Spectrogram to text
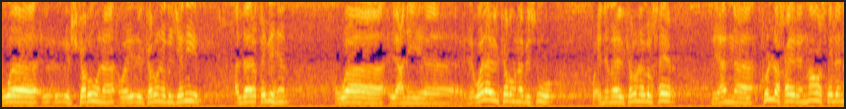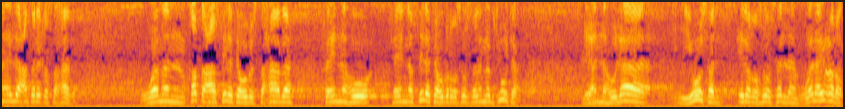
ويشكرون ويذكرون بالجميل اللائق بهم ويعني ولا يذكرون بسوء وإنما يذكرون بالخير لأن كل خير ما وصل لنا إلا عن طريق الصحابة. ومن قطع صلته بالصحابة فإنه فإن صلته بالرسول صلى الله عليه وسلم مبتوتة لأنه لا يوصل إلى الرسول صلى الله عليه وسلم ولا يعرف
